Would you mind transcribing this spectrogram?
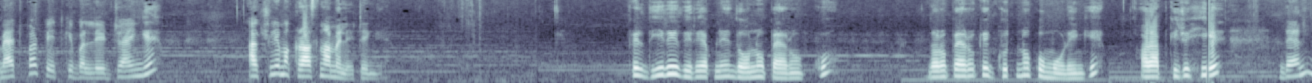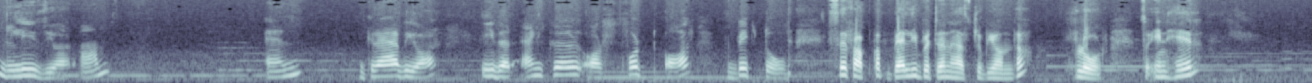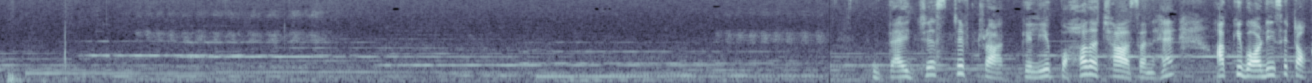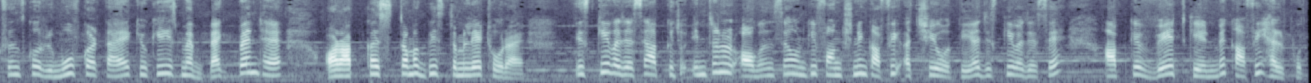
Mat पर पेट के बल लेट जाएँगे। एक्चुअली हम अक्रासना में लेटेंगे। फिर धीरे धीरे अपने दोनों पैरों को, दोनों पैरों के घुटनों को मोड़ेंगे और आपकी जो ही then release your arm and grab your इधर एंकल और फुट और बिग टो सिर्फ़ आपका belly button has to be on the floor so inhale digestive tract के लिए बहुत अच्छा आसन है। आपकी बॉडी से टॉक्सिन्स को रिमूव करता है क्योंकि इसमें बैक बेंड है और आपका स्टमक भी स्टिमुलेट हो रहा है। इसकी वजह से आपके जो इंटरनल ऑर्गन्स हैं, उनकी फंक्शनिंग काफ़ी अच्छी होती है, जिसकी वजह से आपके वेट गेन में काफ़ी हेल्प होती है।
